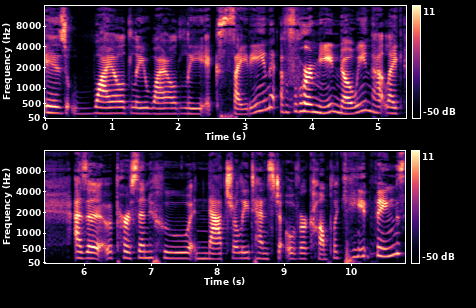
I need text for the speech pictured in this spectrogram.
is wildly, wildly exciting for me, knowing that like as a, person who naturally tends to overcomplicate things,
